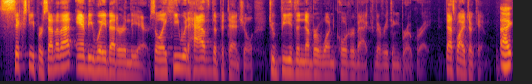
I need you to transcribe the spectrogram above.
60% of that and be way better in the air. So like he would have the potential to be the number one quarterback if everything broke right. That's why I took him. I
